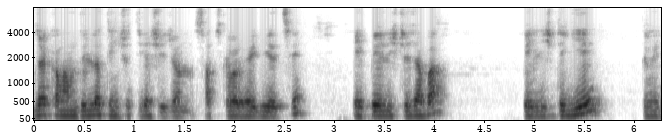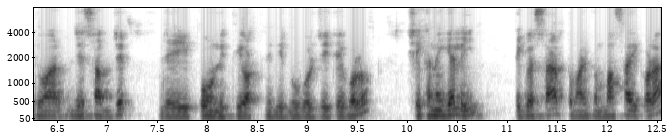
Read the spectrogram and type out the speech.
যাক, আলহামদুলিল্লাহ, তিনশো তিরাশি জন সাবস্ক্রাইবার হয়ে গিয়েছে। এই পে লিস্টে যাবা। পে লিস্টে গিয়ে তুমি তোমার যে সাবজেক্ট যে এই পরিণীতি অর্থনীতি, ভূগোল, যেটাই বলো, সেখানে গেলেই দেখবে স্যার তোমার একদম বাছাই করা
